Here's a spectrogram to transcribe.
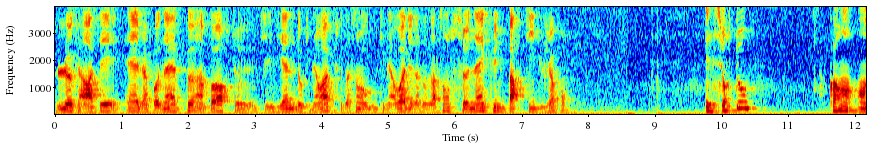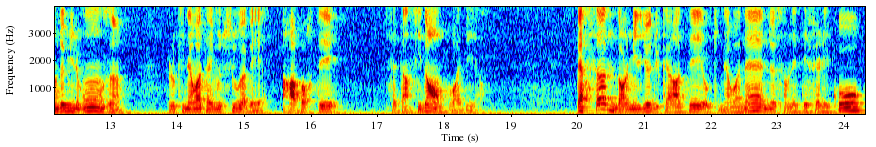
Le karaté est japonais, peu importe qu'il vienne d'Okinawa, puisque de toute façon, Okinawa, d'une certaine façon, ce n'est qu'une partie du Japon. Et surtout, quand en 2011, l'Okinawa Taimusu avait rapporté cet incident, on pourrait dire, personne dans le milieu du karaté okinawanais ne s'en était fait l'écho,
